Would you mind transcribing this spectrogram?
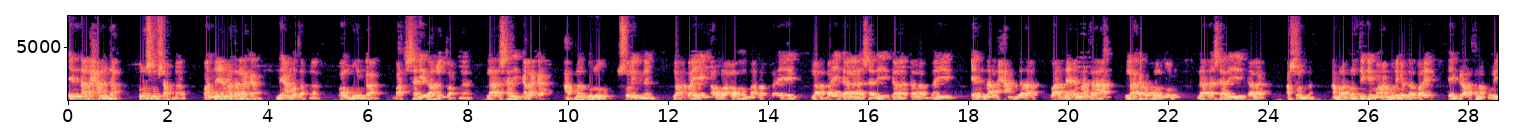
ইন্নাল হামদা প্রশংসা আপনার। ওয়া নি'মাত আলাকা নিয়ামত আপনার। ওয়াল মুলকা, বাদশাহী রাজত্ব আপনার। লা শারিক আপনার কোনো শরীক নাই। লাব্বাইক ইন্নাল হামদা নি'মাতা লাকা ওয়াল লা আসুন না, আমরা প্রত্যেকে মহামনিবের দরবারে এই প্রার্থনা করি,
